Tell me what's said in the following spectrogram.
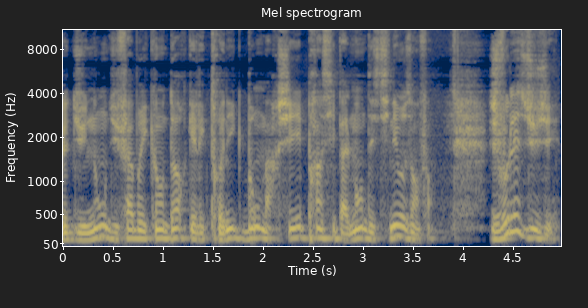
euh, du nom du fabricant d'orgue électronique bon marché, principalement destiné aux enfants. Je vous laisse juger.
